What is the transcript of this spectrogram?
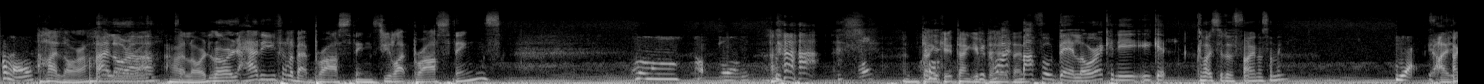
Hi, Laura. Hi, Laura. Hi, Laura. Laura, how do you feel about brass things? Do you like brass things? Mm, Don't give, don't give You're it to her quite then. muffled there, Laura. Can you, you get closer to the phone or something? Yeah. I- Okay,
